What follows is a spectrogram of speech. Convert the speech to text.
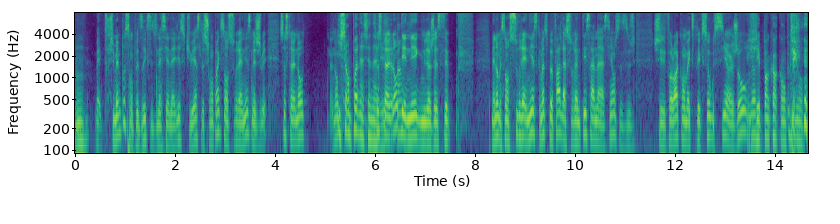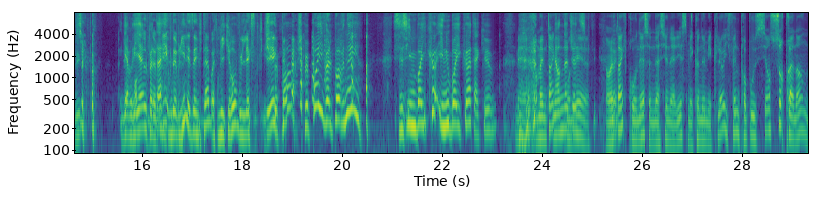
Mhm. je ne sais même pas si on peut dire que c'est du nationalisme QS. je comprends qu'ils sont souverainistes, mais ça, c'est un autre, un autre... Ils sont pas nationalistes. c'est un autre énigme, là, je sais. Mais non, mais ils sont souverainistes. Comment tu peux faire de la souveraineté sans nation? Il faudra qu'on m'explique ça aussi un jour. J'ai pas encore compris non plus. Gabriel, peut-être? Vous devriez les inviter à votre micro, vous l'expliquer. Je peux pas. Je peux pas, ils veulent pas venir. Ils, nous boycottent à Cube. Mais en même temps qu'il prônait, ce nationalisme économique-là, il fait une proposition surprenante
